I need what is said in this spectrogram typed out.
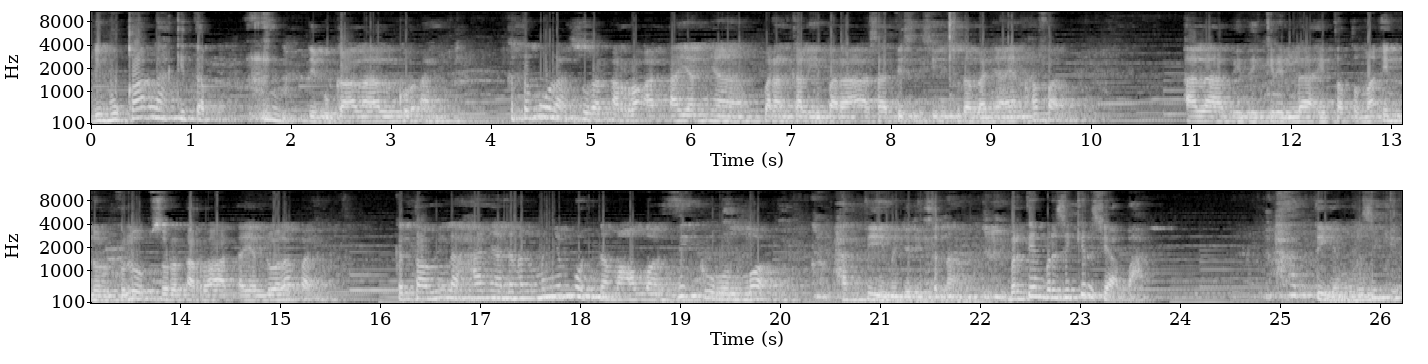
dibukalah kitab dibukalah Al-Quran ketemulah surat Ar-Ra'd ayatnya. Barangkali para asatis di sini sudah banyak yang hafal. Ala bidzikrillahi tatma'innul qulub surat Ar-Ra'd ayat 28 ketahuilah hanya dengan menyebut nama Allah zikrullah hati menjadi tenang. Berarti yang berzikir siapa? Hati yang berzikir.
